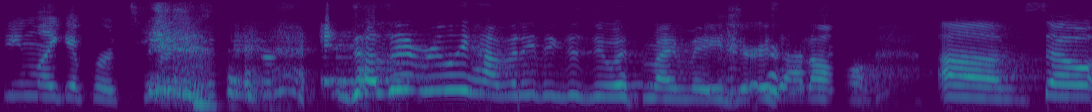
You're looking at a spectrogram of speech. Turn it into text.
seem like it pertains. it doesn't really have anything to do with my majors at all. Um, so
